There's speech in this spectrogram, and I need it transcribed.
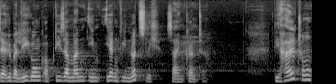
der Überlegung, ob dieser Mann ihm irgendwie nützlich sein könnte. Die Haltung,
